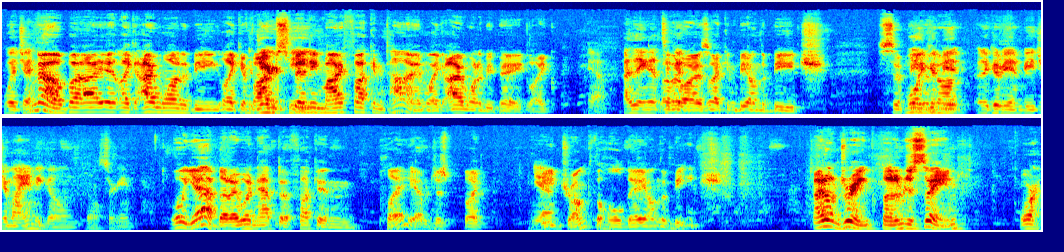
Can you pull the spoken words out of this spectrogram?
which I No, but I like I want to be like if I'm guaranteed- spending my fucking time, like I want to be paid. Like yeah I think that's a good. otherwise, I can be on the beach sipping. Well, it and could not- be it could be in beach in Miami going to the All Star game. Well, yeah, but I wouldn't have to fucking play. I would just like Yeah, be drunk the whole day on the beach. I don't drink, but I'm just saying. Or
